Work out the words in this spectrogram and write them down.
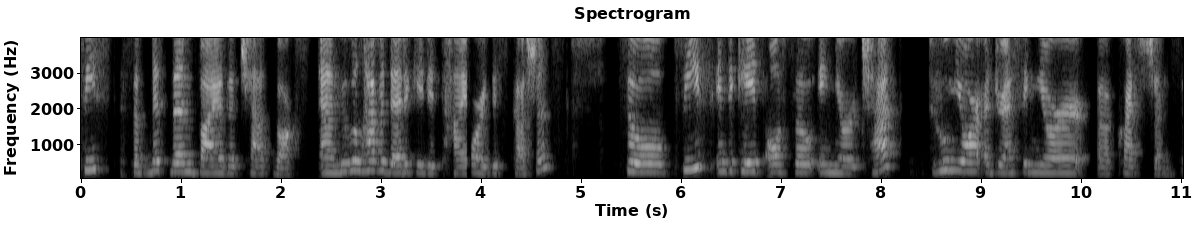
please submit them via the chat box and we will have a dedicated time for discussions. So please indicate also in your chat to whom you are addressing your uh, questions.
